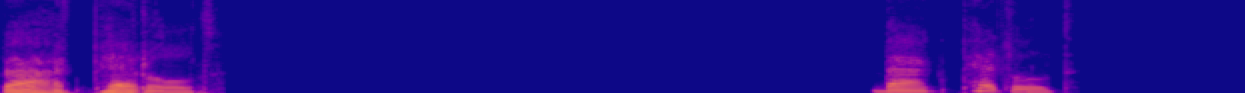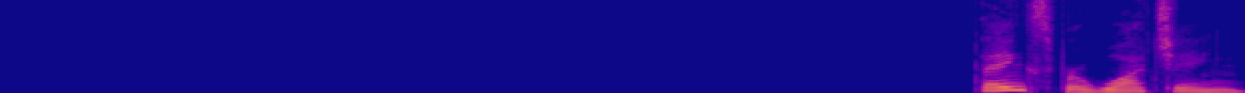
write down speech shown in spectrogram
backpedaled, backpedaled. Thanks for watching.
